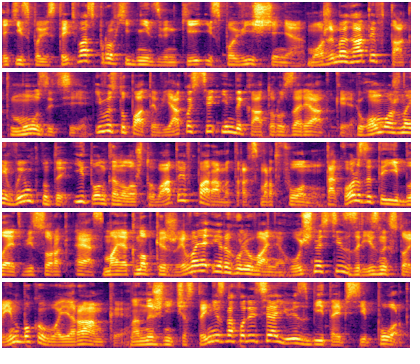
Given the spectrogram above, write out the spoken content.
який сповістить вас про вхідні дзвінки і сповіщення. Може мигати в такт музиці і виступати в якості індикатору зарядки. Його можна і вимкнути, і тонко налаштувати в параметрах смартфону. Також ZTE Blade V40S має кнопки живлення і регулювання гучності з різних сторін бокової рамки. На нижній частині знаходиться USB Type-C порт,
